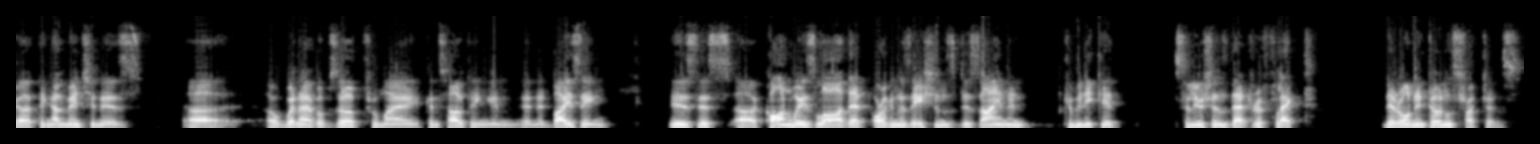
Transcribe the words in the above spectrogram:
uh, thing I'll mention is uh, uh when I've observed through my consulting and, and advising is this uh, Conway's law that organizations design and communicate solutions that reflect their own internal structures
